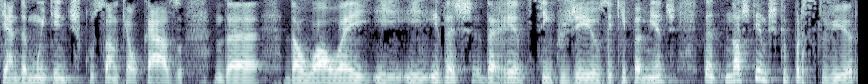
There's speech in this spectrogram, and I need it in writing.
que anda muito em discussão, que é o caso da, da Huawei e, e, e das, da rede 5G e os equipamentos. Portanto, nós temos que perceber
